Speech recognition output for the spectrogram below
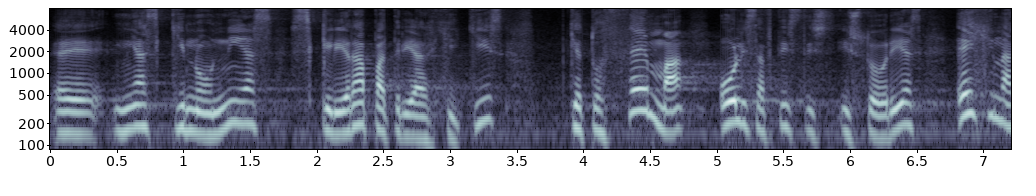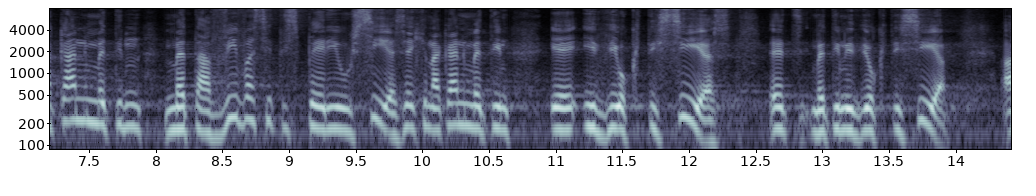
Ε, μιας κοινωνίας σκληρά πατριαρχικής και το θέμα όλης αυτής της ιστορίας έχει να κάνει με την μεταβίβαση της περιουσίας, έχει να κάνει με την ε, ιδιοκτησίας. με την ιδιοκτησία. Α,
